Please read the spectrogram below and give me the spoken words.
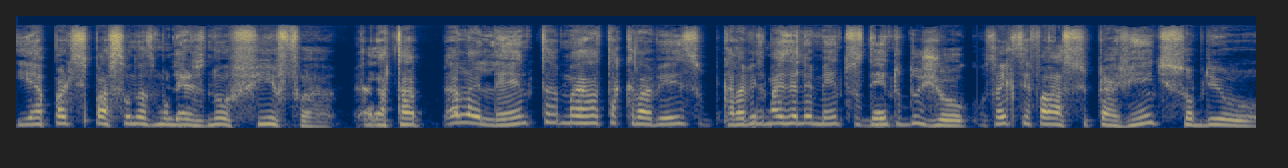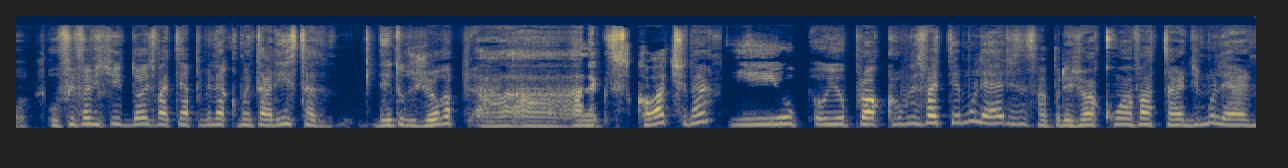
E a participação das mulheres no FIFA, ela, tá, ela é lenta, mas ela tá cada vez, cada vez mais elementos dentro do jogo. Gostaria que você falasse pra gente sobre o, o FIFA 22 vai ter a primeira comentarista dentro do jogo, a, a Alex Scott, né? E o, e o Pro Clubes vai ter mulheres, né? Você vai poder jogar com um avatar de mulher. Né?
